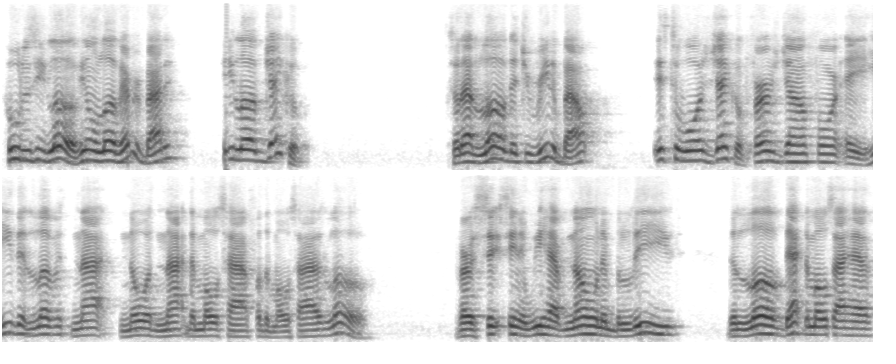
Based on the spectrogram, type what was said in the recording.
Who does he love? He don't love everybody. He loved Jacob. So that love that you read about is towards Jacob. First John 4 and 8. He that loveth not knoweth not the most high, for the most high is love. Verse 16, and we have known and believed the love that the most high hath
